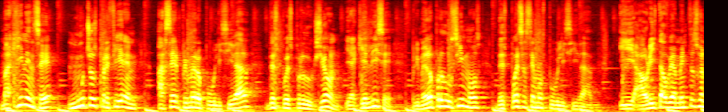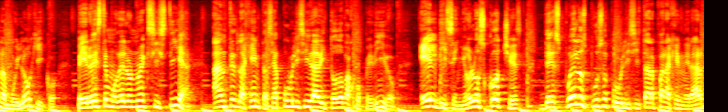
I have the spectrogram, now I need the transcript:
Imagínense, muchos prefieren hacer primero publicidad, después producción. Y aquí él dice, Primero producimos, después hacemos publicidad. Y ahorita obviamente suena muy lógico, pero este modelo no existía. Antes la gente hacía publicidad y todo bajo pedido. Él diseñó los coches, después los puso a publicitar para generar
